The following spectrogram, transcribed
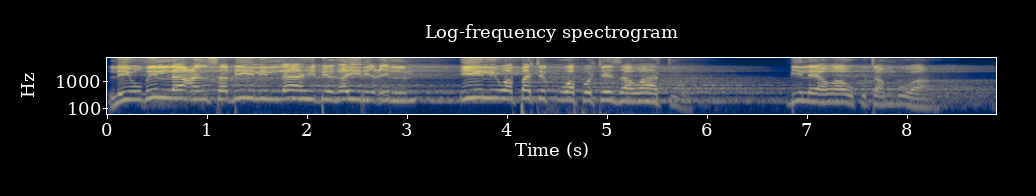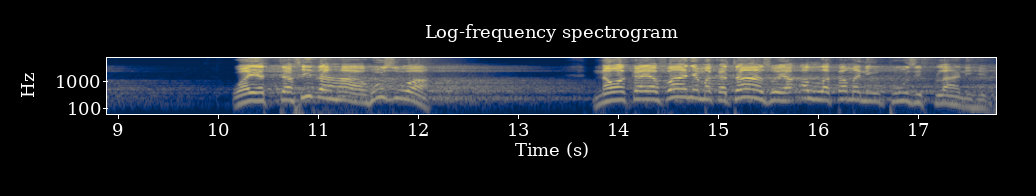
liyudhilla an sabili llahi bighairi ilm ili wapate kuwapoteza watu bila ya wao kutambua. Wayattakhidhaha huzwa na wakayafanya makatazo ya Allah kama ni upuuzi fulani hivi.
